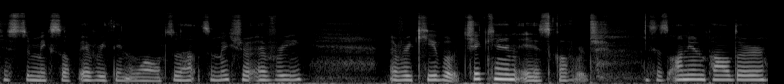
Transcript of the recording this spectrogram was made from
just to mix up everything well. So that, to make sure every every cube of chicken is covered. This is onion powder.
